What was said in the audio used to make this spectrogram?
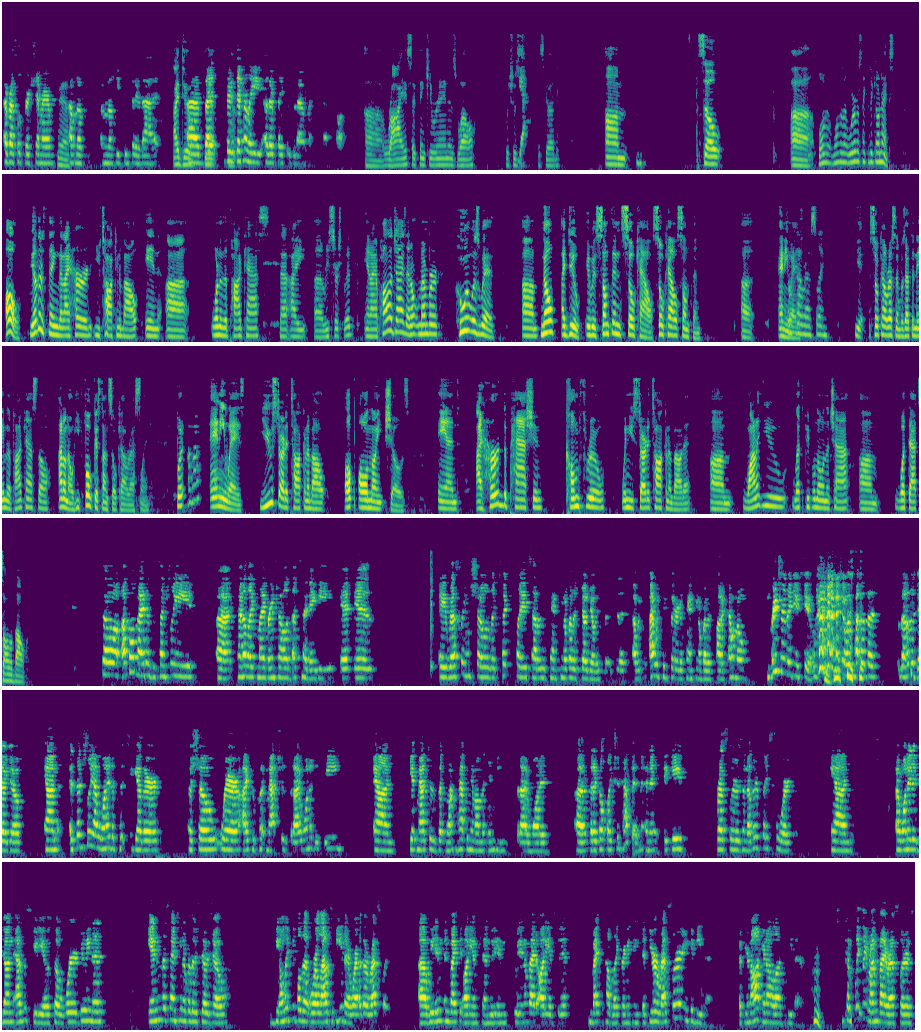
I wrestled for Shimmer. Yeah, I don't know. If, I don't know if you consider that. I do. Uh, but Yeah, there's yeah. definitely other places that I would like to uh, Rise, I think you were in as well, which was Yeah. was good. Um, so, uh, what, what was I, where was I going to go next? Oh, the other thing that I heard you talking about in uh one of the podcasts that I uh, researched with, and I apologize, I don't remember who it was with. Um, no, I do. It was something SoCal, SoCal something. Uh, anyways. SoCal wrestling. Yeah, SoCal Wrestling was that the name of the podcast though? I don't know. He focused on SoCal Wrestling, but Uh-huh. anyways, you started talking about up all night shows, and I heard the passion come through when you started talking about it. Um, why don't you let the people know in the chat um, what that's all about? So Up All Night is essentially uh, kind of like my brainchild. That's my baby. It is a wrestling show that took place out of the Santino Brothers dojo. It's, it's a, I would I would consider it a Santino Brothers product. I don't know. I'm pretty sure they do too. it was out of the it was out of the dojo, and essentially I wanted to put together a show where I could put matches that I wanted to see, and get matches that weren't happening on the indies that I wanted uh, that I felt like should happen, and it, it gave wrestlers another place to work, and I wanted it done as a studio, so we're doing this in the Santino Brothers dojo. The only people that were allowed to be there were the wrestlers. Uh, we didn't invite the audience in. We didn't. We didn't invite audience. We didn't invite the public or anything. If you're a wrestler, you could be there. If you're not, you're not allowed to be there. Hmm. Completely run by wrestlers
